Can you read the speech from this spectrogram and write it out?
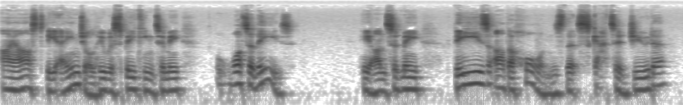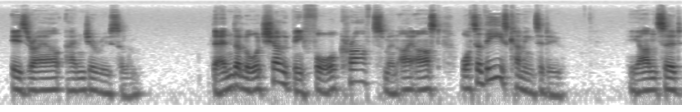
I asked the angel who was speaking to me, What are these? He answered me, These are the horns that scatter Judah, Israel, and Jerusalem. Then the Lord showed me four craftsmen. I asked, What are these coming to do? He answered,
